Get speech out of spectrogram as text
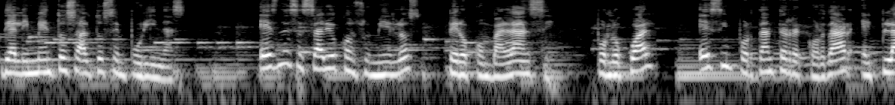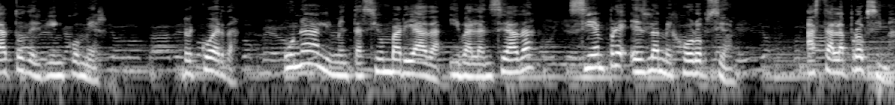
de alimentos altos en purinas. Es necesario consumirlos, pero con balance, por lo cual es importante recordar el plato del bien comer. Recuerda, una alimentación variada y balanceada siempre es la mejor opción. Hasta la próxima.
